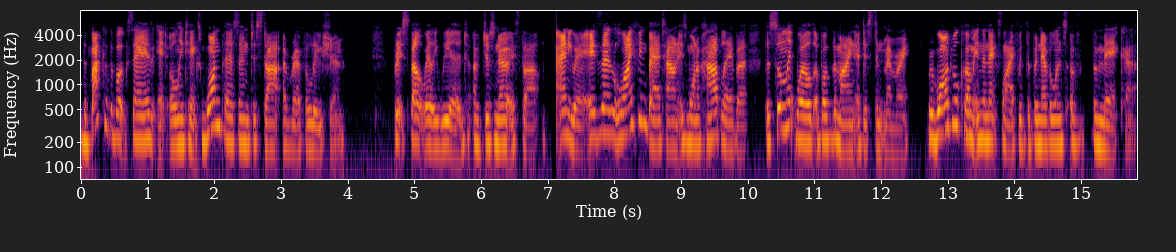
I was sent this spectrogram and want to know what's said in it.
The back of the book says it only takes one person to start a revolution. But it's spelt really weird, I've just noticed that. Anyway, it says life in Beartown is one of hard labour, the sunlit world above the mine a distant memory. Reward will come in the next life with the benevolence of the Maker.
